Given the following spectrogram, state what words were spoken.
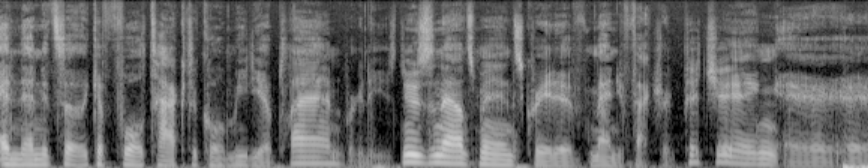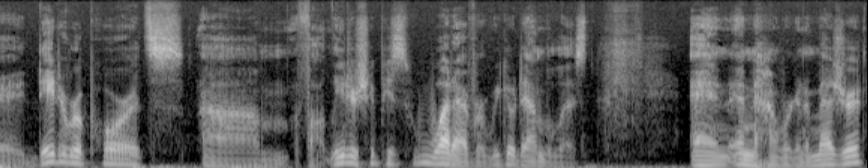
and then it's a, like a full tactical media plan. We're going to use news announcements, creative manufactured pitching, uh, uh, data reports, um, thought leadership pieces, whatever. We go down the list, and and how we're going to measure it.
